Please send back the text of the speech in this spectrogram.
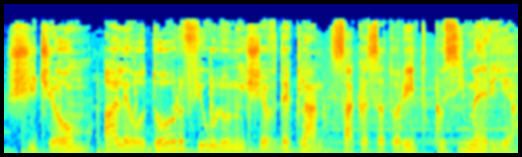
Și ce om? Aleodor, fiul unui șef de clan, s-a căsătorit cu Simeria.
